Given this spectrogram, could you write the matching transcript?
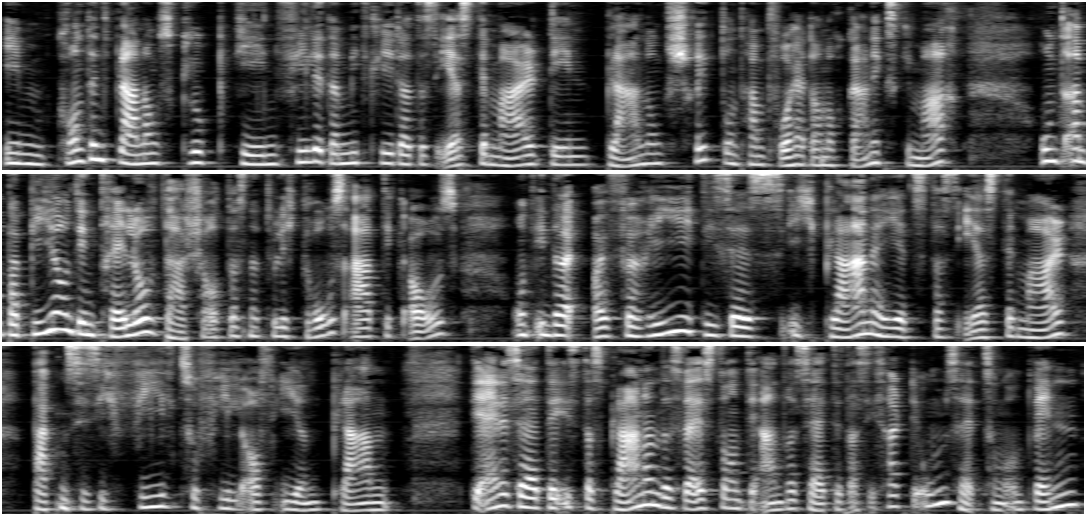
Im Content Planungsclub gehen viele der Mitglieder das erste Mal den Planungsschritt und haben vorher da noch gar nichts gemacht und am Papier und in Trello, da schaut das natürlich großartig aus. Und in der Euphorie dieses Ich plane jetzt das erste Mal, packen sie sich viel zu viel auf ihren Plan. Die eine Seite ist das Planen, das weißt du, und die andere Seite, das ist halt die Umsetzung. Und wenn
